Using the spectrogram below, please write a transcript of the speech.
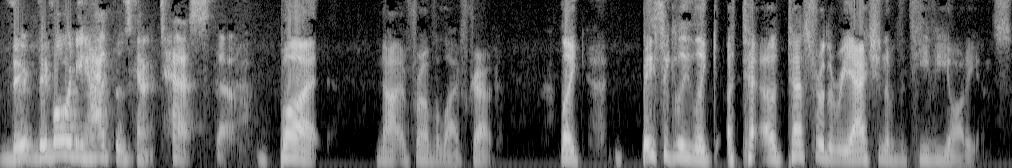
they've already had those kind of tests though, but not in front of a live crowd. Like basically like a, te- a test for the reaction of the TV audience,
